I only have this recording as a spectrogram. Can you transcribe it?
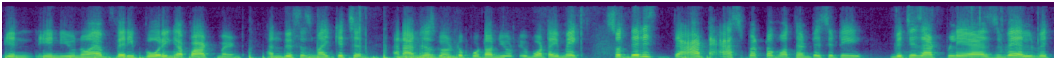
in in you know a very boring apartment and this is my kitchen and i'm just going to put on youtube what i make. So there is that aspect of authenticity which is at play as well which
